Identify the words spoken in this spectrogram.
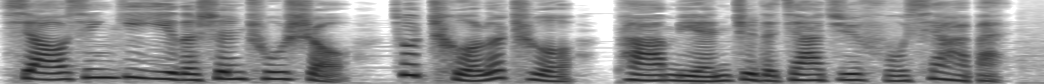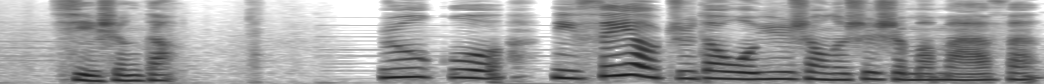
小心翼翼地伸出手，就扯了扯他棉质的家居服下摆，细声道：“如果你非要知道我遇上的是什么麻烦，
